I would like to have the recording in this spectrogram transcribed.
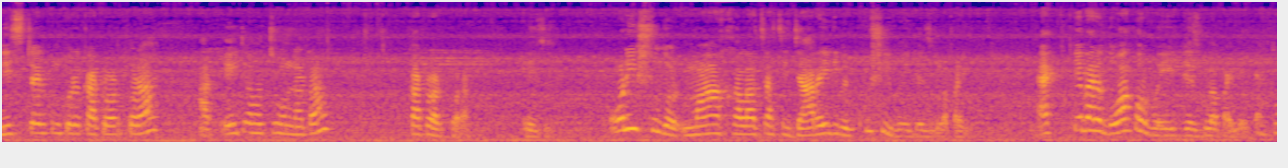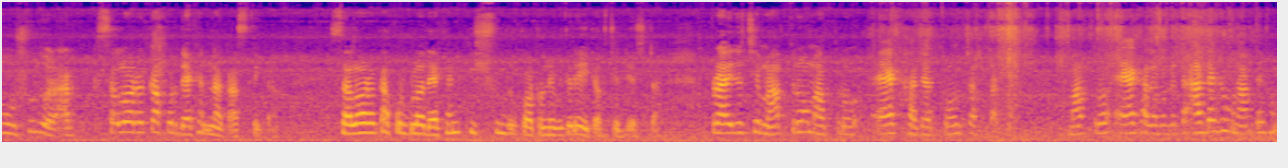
নিচটা এরকম করে কাটওয়ার্ক করা, আর এইটা হচ্ছে অন্যটা কাটওয়ার্ক করা। এই যে, অনেক সুন্দর, মা খালা চাচি যারাই দিবেন, খুশি হয়ে এই ড্রেসগুলো পাইলে একেবারে দোয়া করব এই ড্রেসগুলো পাইলে। এত সুন্দর। আর সালোয়ারের কাপড় দেখেন না কাছ থেকে। সালোয়ারের কাপড়গুলো দেখেন, কি সুন্দর কটনের ভিতরে এটা হচ্ছে ড্রেসটা। প্রাইস হচ্ছে মাত্র মাত্র এক হাজার পঞ্চাশ টাকা। মাত্র এক হাজার পঞ্চাশ টাকা। আর দেখুন আর দেখুন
